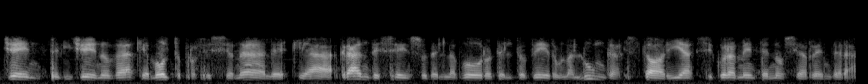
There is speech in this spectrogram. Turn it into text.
gente di Genova, che è molto professionale, che ha grande senso del lavoro, del dovere, una lunga storia, sicuramente non si arrenderà.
